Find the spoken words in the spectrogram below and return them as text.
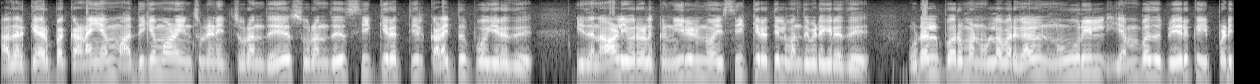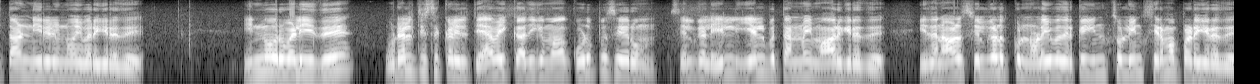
அதற்கேற்ப கணையம் அதிகமான இன்சுலினை சுரந்து சுரந்து சீக்கிரத்தில் களைத்து போகிறது. இதனால் இவர்களுக்கு நீரிழிவு நோய் சீக்கிரத்தில் வந்துவிடுகிறது. உடல் பருமன் உள்ளவர்கள் நூறில் எண்பது பேருக்கு இப்படித்தான் நீரிழிவு நோய் வருகிறது. இன்னொரு வழி இது. உடல் திசுக்களில் தேவைக்கு அதிகமாக கொழுப்பு சேரும் செல்களில் இயல்பு தன்மை மாறுகிறது. இதனால் செல்களுக்குள் நுழைவதற்கு இன்சுலின் சிரமப்படுகிறது.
